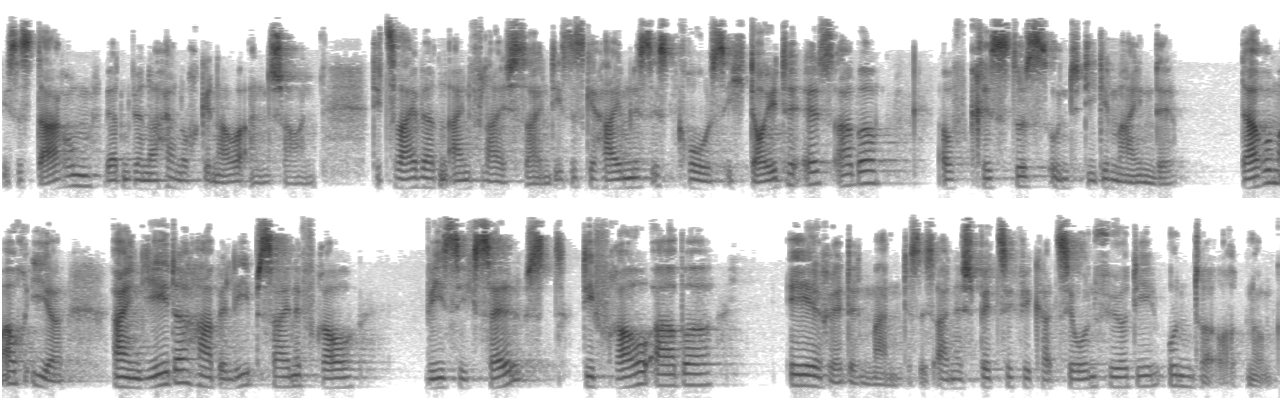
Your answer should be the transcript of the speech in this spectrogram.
Dieses Darum werden wir nachher noch genauer anschauen. Die zwei werden ein Fleisch sein. Dieses Geheimnis ist groß. Ich deute es aber auf Christus und die Gemeinde. Darum auch ihr. Ein jeder habe lieb seine Frau wie sich selbst, die Frau aber ehre den Mann. Das ist eine Spezifikation für die Unterordnung.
